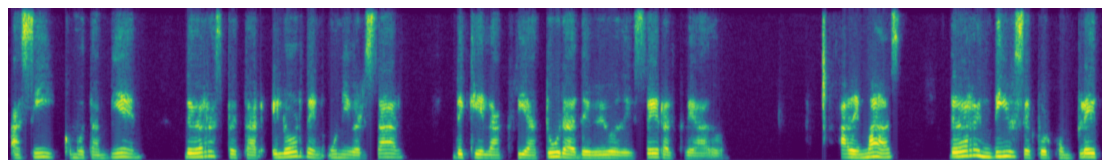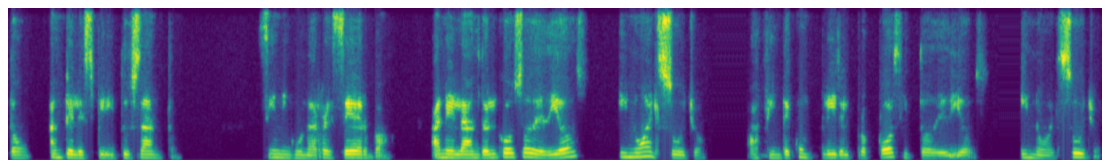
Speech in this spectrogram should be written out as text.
así como también debe respetar el orden universal de que la criatura debe obedecer al Creador. Además, debe rendirse por completo ante el Espíritu Santo, sin ninguna reserva, anhelando el gozo de Dios y no el suyo, a fin de cumplir el propósito de Dios y no el suyo.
